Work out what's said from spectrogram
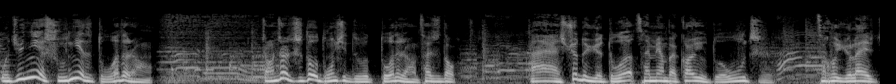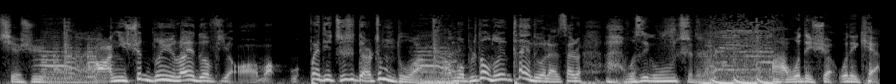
我觉得念书念的多的人，真正知道东西多多的人才知道，哎，学的越多才明白个儿有多无知，才会越来越谦虚。你学的东西越来越多，我我半天知识点这么多啊，我不知道东西太多了，才说啊，我是一个无知的人，啊，我得学，我得看。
